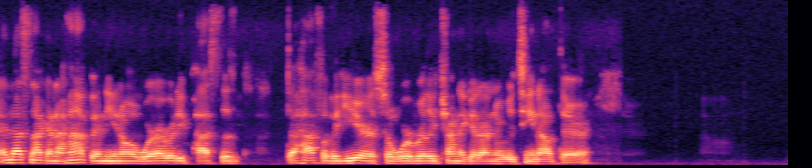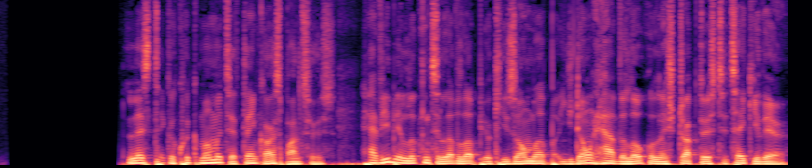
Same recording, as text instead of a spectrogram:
and that's not gonna happen. You know, we're already past the the half of the year, so we're really trying to get our new routine out there. Let's take a quick moment to thank our sponsors. Have you been looking to level up your Kizomba, but you don't have the local instructors to take you there?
